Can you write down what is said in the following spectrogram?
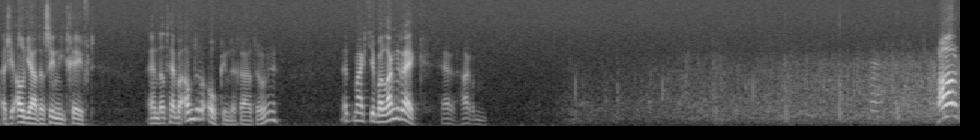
als je Alja de zin niet geeft. En dat hebben anderen ook in de gaten hoor. Het maakt je belangrijk, Herr Harm. Harm!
